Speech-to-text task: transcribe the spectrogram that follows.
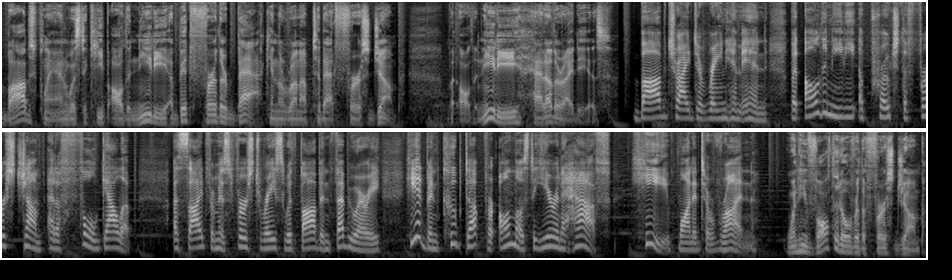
Bob's plan was to keep Aldaniti a bit further back in the run up to that first jump. But Aldaniti had other ideas. Bob tried to rein him in, but Aldaniti approached the first jump at a full gallop. Aside from his first race with Bob in February, he had been cooped up for almost a year and a half. He wanted to run. When he vaulted over the first jump,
